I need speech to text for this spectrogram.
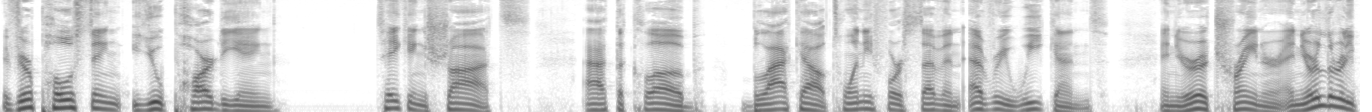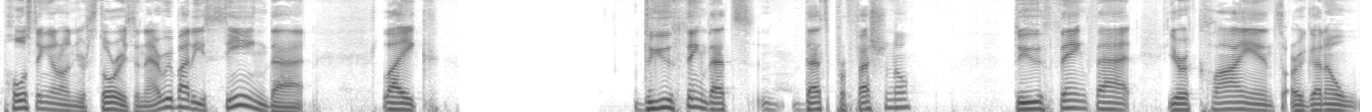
if you're posting you partying, taking shots at the club, blackout 24/7 every weekend and you're a trainer and you're literally posting it on your stories and everybody's seeing that, like do you think that's that's professional? Do you think that your clients are to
